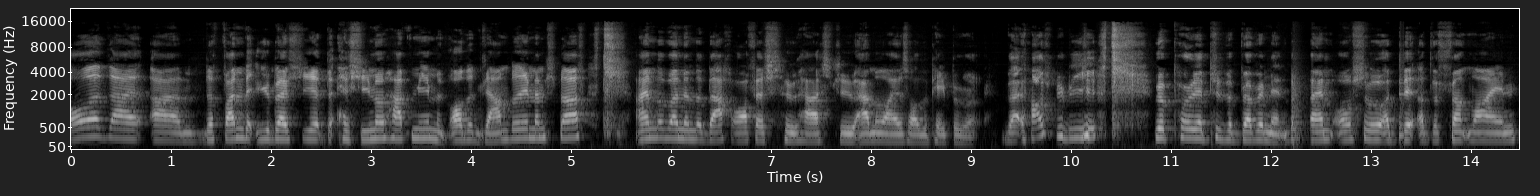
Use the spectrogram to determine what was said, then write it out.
all of that, um, the fun that you guys see at the casino happening with all the gambling and stuff, I'm the one in the back office who has to analyze all the paperwork. That has to be reported to the government. But I'm also a bit of the front line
